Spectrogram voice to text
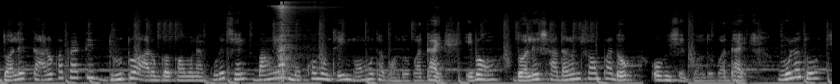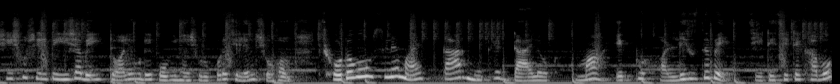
দলের তারকা প্রার্থীর দ্রুত আরোগ্য কামনা করেছেন বাংলার মুখ্যমন্ত্রী মমতা বন্দ্যোপাধ্যায় এবং দলের সাধারণ সম্পাদক অভিষেক বন্দ্যোপাধ্যায়। মূলত শিশু শিল্পী হিসাবেই টলিউডে অভিনয় শুরু করেছিলেন সোহম। ছোট বউ সিনেমায় তার মুখের ডায়লগ মা, একটু হরলিক্স দেবে? চেটে চেটে খাব?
